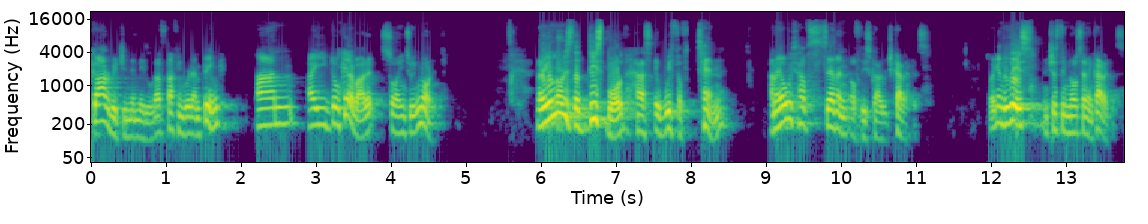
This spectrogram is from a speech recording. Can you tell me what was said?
garbage in the middle, that stuff in red and pink, and I don't care about it, so I need to ignore it. Now you'll notice that this board has a width of 10, and I always have seven of these garbage characters. So I can do this and just ignore seven characters.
